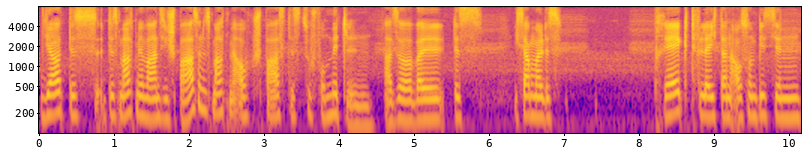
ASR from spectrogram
ja, das, das macht mir wahnsinnig Spaß und es macht mir auch Spaß, das zu vermitteln. Also, weil das, ich sag mal, das prägt vielleicht dann auch so ein bisschen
